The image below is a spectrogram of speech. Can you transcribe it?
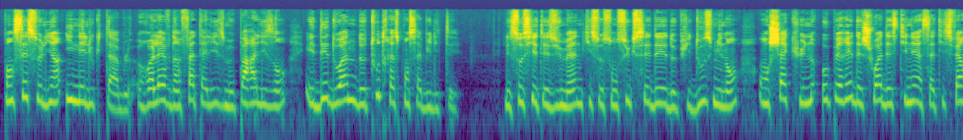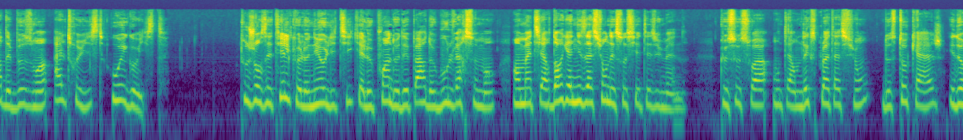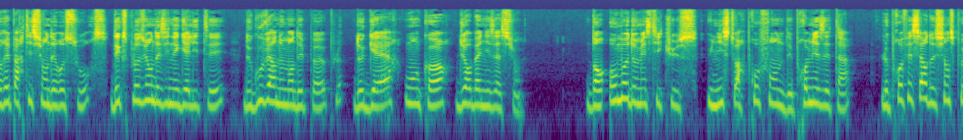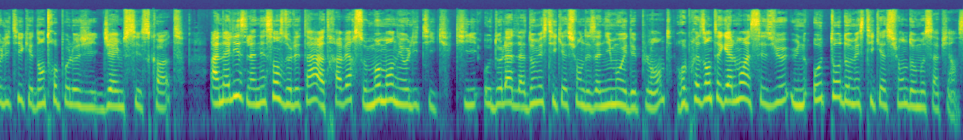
Penser ce lien inéluctable relève d'un fatalisme paralysant et dédouane de toute responsabilité. Les sociétés humaines qui se sont succédées depuis 12 000 ans ont chacune opéré des choix destinés à satisfaire des besoins altruistes ou égoïstes. Toujours est-il que le néolithique est le point de départ de bouleversement en matière d'organisation des sociétés humaines, que ce soit en termes d'exploitation, de stockage et de répartition des ressources, d'explosion des inégalités, de gouvernement des peuples, de guerre ou encore d'urbanisation. Dans Homo domesticus, une histoire profonde des premiers États, le professeur de sciences politiques et d'anthropologie James C. Scott analyse la naissance de l'État à travers ce moment néolithique qui, au-delà de la domestication des animaux et des plantes, représente également à ses yeux une auto-domestication d'Homo sapiens.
